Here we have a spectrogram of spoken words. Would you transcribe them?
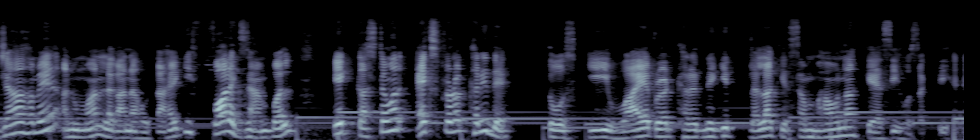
जहाँ हमें अनुमान लगाना होता है कि फॉर एग्ज़ाम्पल एक कस्टमर एक्स प्रोडक्ट खरीदे तो उसकी वाई प्रोडक्ट खरीदने की तला की संभावना कैसी हो सकती है?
